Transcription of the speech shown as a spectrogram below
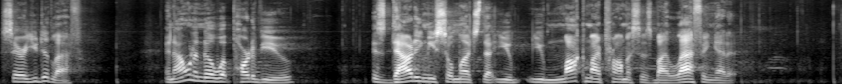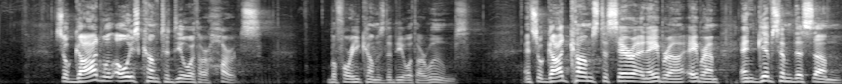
Sarah, you did laugh. And I want to know what part of you is doubting me so much that you, you mock my promises by laughing at it. So God will always come to deal with our hearts before he comes to deal with our wombs. And so God comes to Sarah and Abraham, Abraham and gives him this, um,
